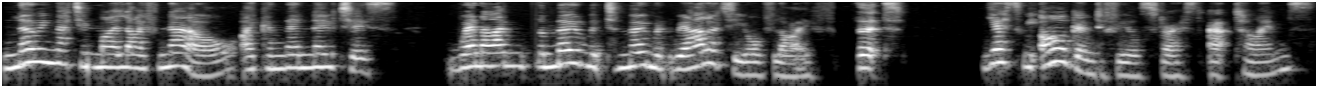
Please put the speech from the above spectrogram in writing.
Knowing that in my life now, I can then notice when I'm the moment to moment reality of life that yes, we are going to feel stressed at times,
